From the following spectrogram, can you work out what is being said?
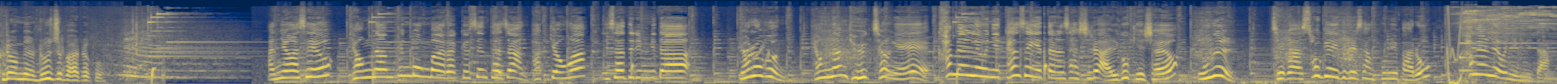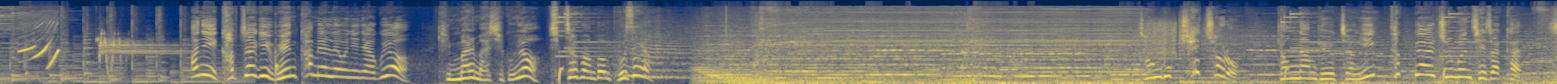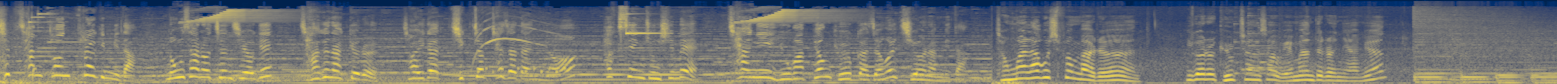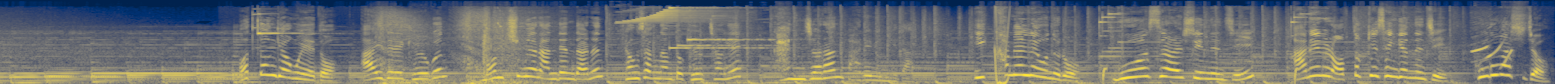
그러면 루즈 바르고. 안녕하세요. 경남 행복마을학교 센터장 박경화 인사드립니다. 여러분, 경남 교육청에 카멜레온이 탄생했다는 사실을 알고 계셔요? 오늘 제가 소개해드릴 상품이 바로 카멜레온입니다. 아니, 갑자기 웬 카멜레온이냐고요? 긴 말 마시고요. 직접 한번 보세요. 전국 최초로 경남교육청이 특별 주문 제작한 13톤 트럭입니다. 농산어촌 지역의 작은 학교를 저희가 직접 찾아다니며 학생 중심의 창의 융합형 교육과정을 지원합니다. 정말 하고 싶은 말은 이거를 교육청에서 왜 만들었냐면 어떤 경우에도 아이들의 교육은 멈추면 안 된다는 경상남도 교육청의 간절한 바람입니다. 이 카멜레온으로 무엇을 할 수 있는지, 안에는 어떻게 생겼는지 궁금하시죠?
